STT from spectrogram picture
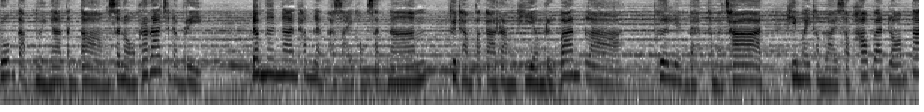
ร่วมกับหน่วยงานต่างๆ สนองพระราชดำริดำเนินงานทำแหล่งอาศัยของสัตว์น้ำคือทำปะการังเทียมหรือบ้านปลา พื่อเลียนแบบธรรมชาติ ที่ไม่ทำลายสภาพแวดล้อมใต้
